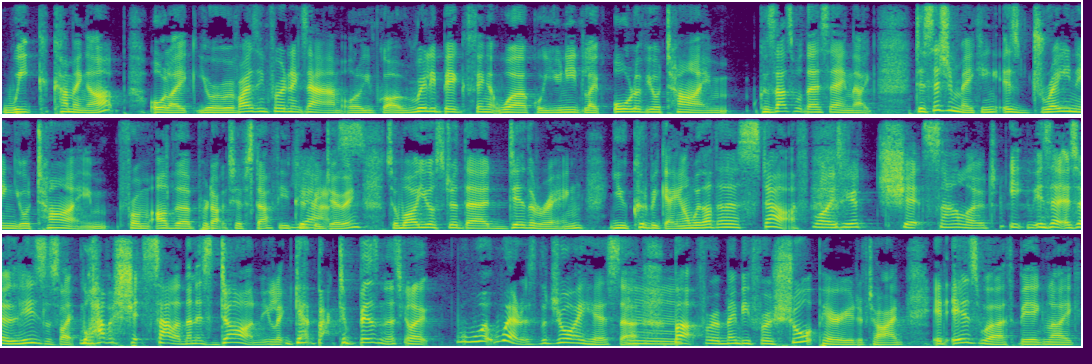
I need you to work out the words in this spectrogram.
week coming up, or like you're revising for an exam, or you've got a really big thing at work, or you need like all of your time. Because that's what they're saying. Like decision making is draining your time from other productive stuff you could Yes. be doing. So while you're stood there dithering, you could be getting on with other stuff. Well, eating a shit salad. He- So he's just like, well, have a shit salad, then it's done. You're like, get back to business. You're like, where is the joy here, sir? Hmm. But for maybe for a short period of time, it is worth being like,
